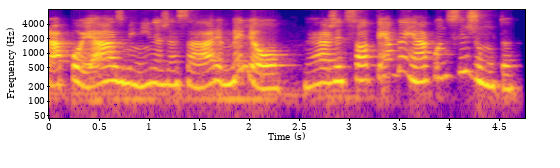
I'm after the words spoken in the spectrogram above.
para apoiar as meninas nessa área, melhor. Né? A gente só tem a ganhar quando se junta.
